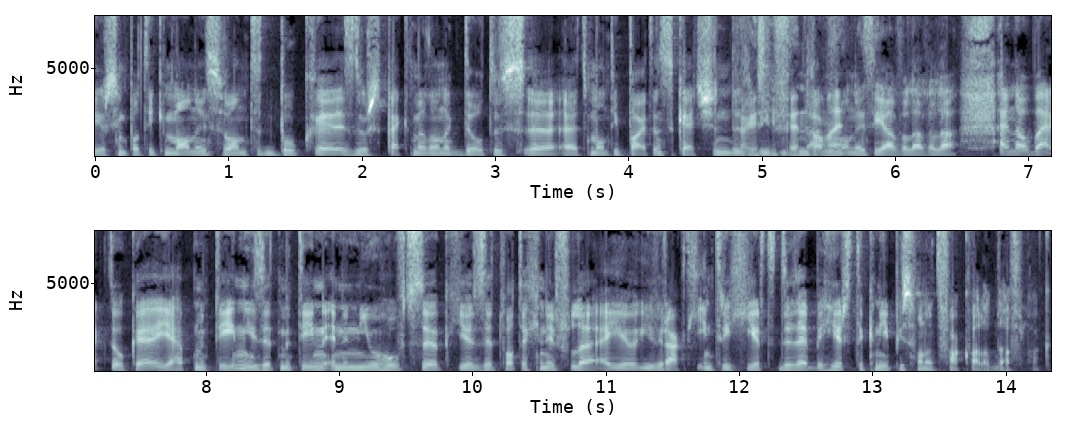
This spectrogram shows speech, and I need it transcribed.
zeer sympathieke man is, want het boek eh, is doorspekt met anekdotes uh, uit Monty Python sketchen. Dus Daar is die, fan van, hè? Is, ja, voilà, voilà. En dat werkt ook. Hè. Je, hebt meteen, je zit meteen in een nieuw hoofdstuk, je zit wat te gniffelen en je, je raakt geïntrigeerd. Dus hij beheerst de kneepjes van het vak wel op dat vlak.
